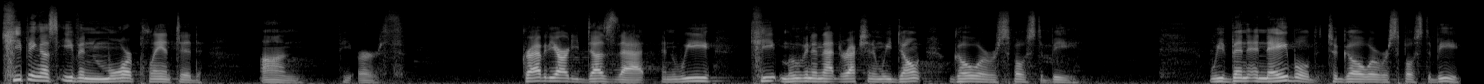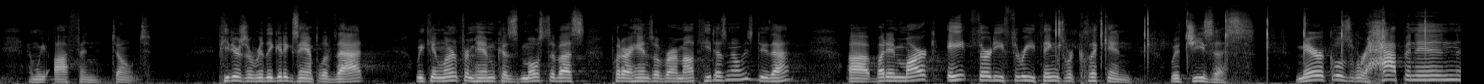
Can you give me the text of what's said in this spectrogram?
keeping us even more planted on the earth. Gravity already does that, and we keep moving in that direction, and we don't go where we're supposed to be. We've been enabled to go where we're supposed to be, and we often don't. Peter's a really good example of that. We can learn from him because most of us put our hands over our mouth. He doesn't always do that. Uh, but in Mark 8:33, things were clicking with Jesus. Miracles were happening,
